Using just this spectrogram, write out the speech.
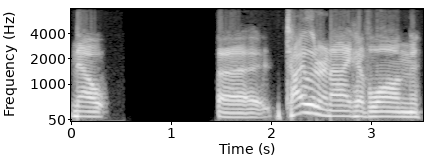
now, uh, Tyler and I have long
